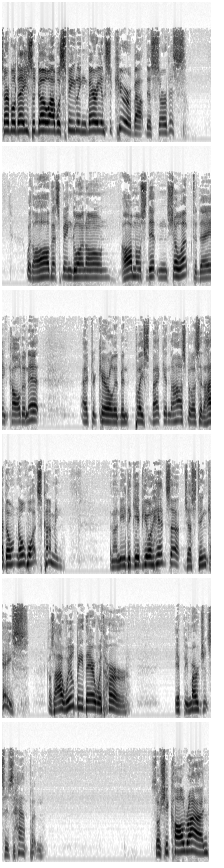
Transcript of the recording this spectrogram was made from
Several days ago, I was feeling very insecure about this service with all that's been going on. Almost didn't show up today. Called Annette after Carol had been placed back in the hospital. I said, I don't know what's coming. And I need to give you a heads up just in case, because I will be there with her if emergencies happen. So she called Ryan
